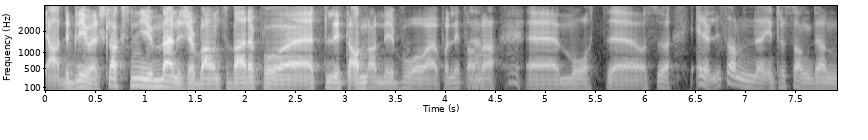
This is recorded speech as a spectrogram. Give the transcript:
Ja, det blir jo en slags new manager bounce, bare på et litt annet nivå, på en litt ja. annen uh, måte. Og så er det litt sånn interessant den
